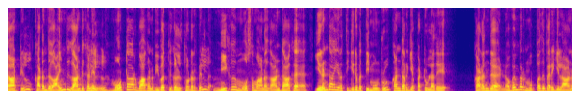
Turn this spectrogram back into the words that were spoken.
நாட்டில் கடந்த ஐந்து ஆண்டுகளில் மோட்டார் வாகன விபத்துகள் தொடர்பில் மிக மோசமான ஆண்டாக இரண்டாயிரத்தி இருபத்தி மூன்று கண்டறியப்பட்டுள்ளது. கடந்த நவம்பர் முப்பது வரையிலான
